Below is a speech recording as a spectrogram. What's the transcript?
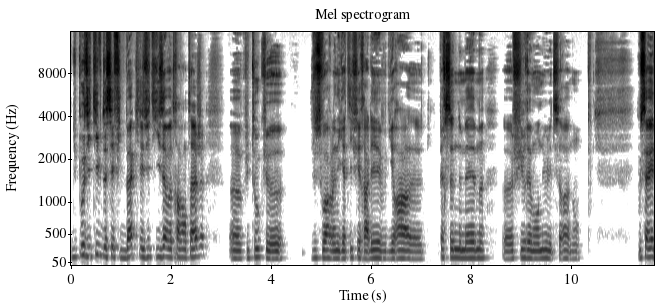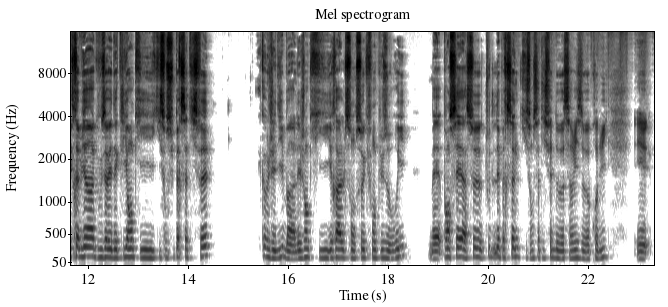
du positif de ces feedbacks, les utiliser à votre avantage, euh, plutôt que juste voir le négatif et râler, vous dire ah, euh, personne ne m'aime, je suis vraiment nul, etc. Non. Vous savez très bien que vous avez des clients qui, qui sont super satisfaits. Comme j'ai dit, ben, les gens qui râlent sont ceux qui font le plus de bruit. Mais pensez à ceux, toutes les personnes qui sont satisfaites de vos services, de vos produits, et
